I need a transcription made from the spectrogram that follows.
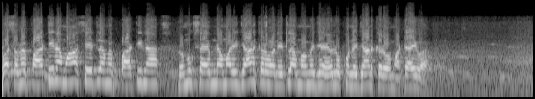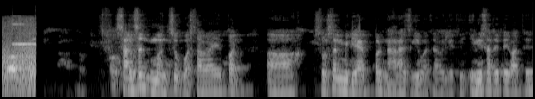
બસ અમે પાર્ટીના માણસ છે એટલે અમે પાર્ટીના પ્રમુખ સાહેબને અમારી જાણ કરવાની એટલામાં અમે જે એ લોકોને જાણ કરવા માટે આવ્યા. સાંસદ મનસુખ વસાવાએ પણ સોશિયલ મીડિયા પર નારાજગી બતાવેલી હતી એની સાથે કઈ વાત થઈ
